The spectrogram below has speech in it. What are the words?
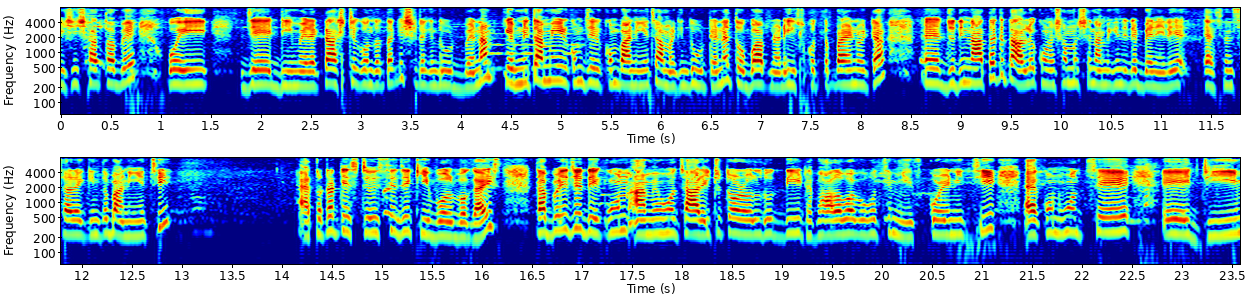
বেশি স্বাদ হবে। ওই যে ডিমের একটা আষ্টে গন্ধ থাকে, সেটা কিন্তু উঠবে না। এমনিতে আমি এরকম যেরকম বানিয়েছি, আমার কিন্তু উঠে না, তবুও আপনারা ইউজ করতে পারেন ওইটা। যদি না থাকে তাহলে কোনো সমস্যা না, আমি কিন্তু এটা ভ্যানিলা এসেন্স ছাড়াই কিন্তু বানিয়েছি। এতটা টেস্টি হয়েছে যে কি বলব গাইস তারপরে যে দেখুন, আমি হচ্ছে আর একটু তরল দুধ দিয়ে এটা ভালোভাবে হচ্ছে মিক্স করে নিচ্ছি। এখন হচ্ছে এই ডিম,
